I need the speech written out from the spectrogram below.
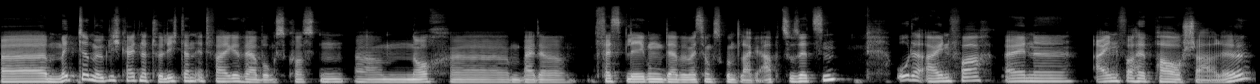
Äh, mit der Möglichkeit natürlich dann etwaige Werbungskosten ähm, noch äh, bei der Festlegung der Bemessungsgrundlage abzusetzen oder einfach eine einfache Pauschale,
